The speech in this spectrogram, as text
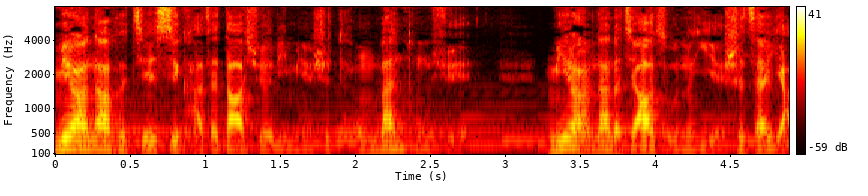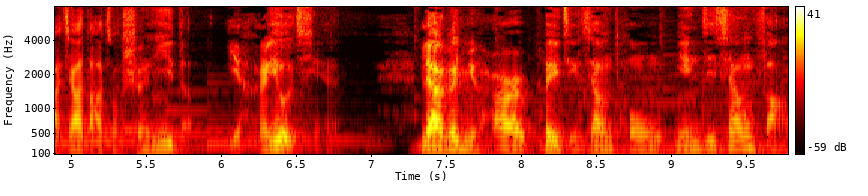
米尔纳和杰西卡在大学里面是同班同学。米尔纳的家族呢也是在雅加达做生意的，也很有钱。两个女孩背景相同，年纪相仿，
